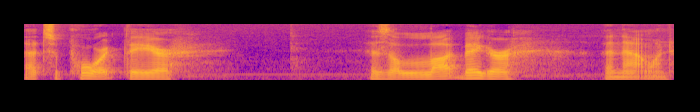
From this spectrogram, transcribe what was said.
that support there, is a lot bigger than that one.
